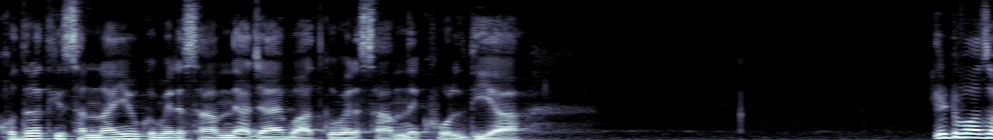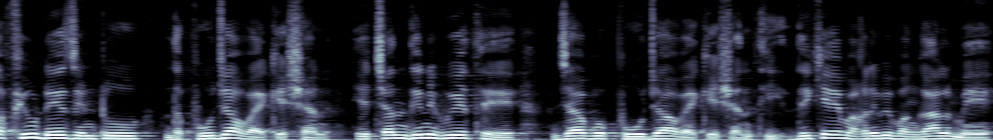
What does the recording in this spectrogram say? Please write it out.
कुदरत की सन्नाइयों को मेरे सामने अजायबात को मेरे सामने खोल दिया it was a few days into the puja vacation ये चंद दिन हुए थे जब पूजा वैकेशन थी। देखिए, मगरबी बंगाल में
